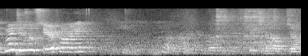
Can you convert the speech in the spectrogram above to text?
Is my juice upstairs already? Fixing to help Joe.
